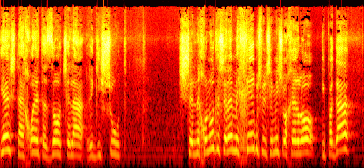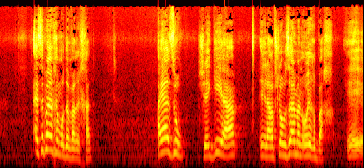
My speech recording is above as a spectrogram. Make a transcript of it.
יש את היכולת הזאת של הרגישות, של נכונות לשלם מחיר בשביל שמישהו אחר לא ייפגע. אני אספר לכם עוד דבר אחד. היה זוג שהגיע לרב שלמה זלמן אוירבך, אה,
